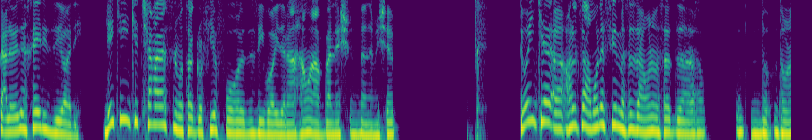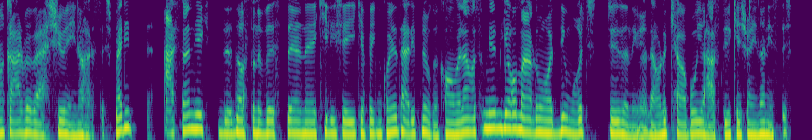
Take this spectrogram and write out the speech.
دلایل خیلی زیادی. یکی اینکه چقدر سینماتوگرافی فوق العاده زیبایی دارن همون اول نشون داده میشه. دو اینکه حالا زمان فیلم مثل زمان مثلا دوران غرب وحشی و اینا هستش. ولی اصلا یک داستان وسترن کلیشه ای که فکر می‌کنید تعریف نمی‌کنه. کاملا مثلا میاد میگه آقا مردم عادی اون موقع چیزی زندگی در مورد کابو یا هفته کش اینا نیستش.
